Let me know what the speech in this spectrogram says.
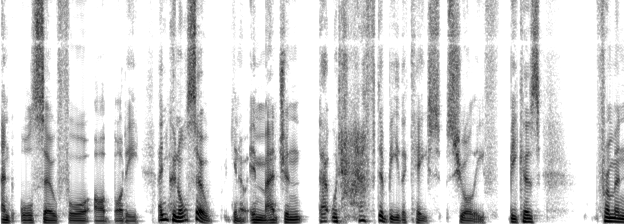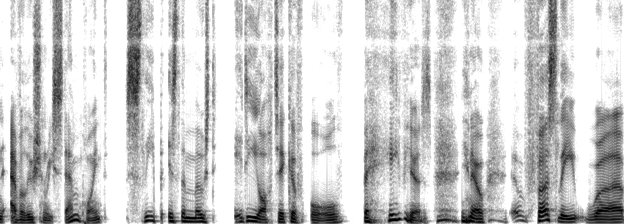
and also for our body. And you can also, you know, imagine that would have to be the case, surely, because from an evolutionary standpoint, sleep is the most idiotic of all behaviors you know firstly we're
